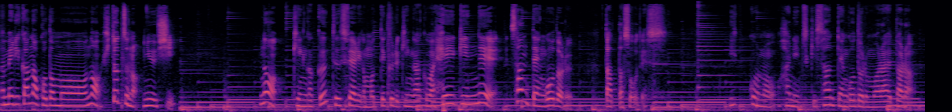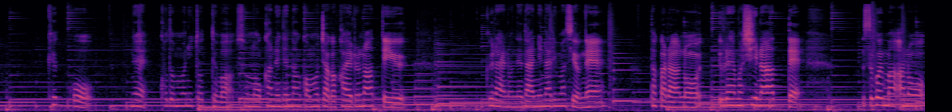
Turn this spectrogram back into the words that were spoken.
アメリカの子供の1つの乳歯の金額 Tooth Fairy が持ってくる金額は平均で3.5ドルだったそうです。1個の歯につき3.5ドルもらえたら結構ね子供にとってはそのお金でなんかおもちゃが買えるなっていうぐらいの値段になりますよね。だからあの羨ましいなって。すごいまああの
